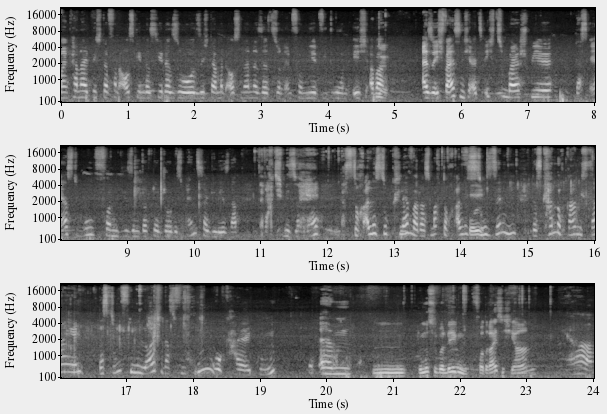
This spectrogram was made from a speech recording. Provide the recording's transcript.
man kann halt nicht davon ausgehen, dass jeder so sich damit auseinandersetzt und informiert wie du und ich. Aber Nee. also ich weiß nicht, als ich zum Beispiel das erste Buch von diesem Dr. Joe Dispenza gelesen habe, da dachte ich mir so, hä, das ist doch alles so clever, das macht doch alles Voll. so Sinn. Das kann doch gar nicht sein, dass so viele Leute das für Humbug halten. Ähm, Mm, Du musst überlegen, vor 30 Jahren ja.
